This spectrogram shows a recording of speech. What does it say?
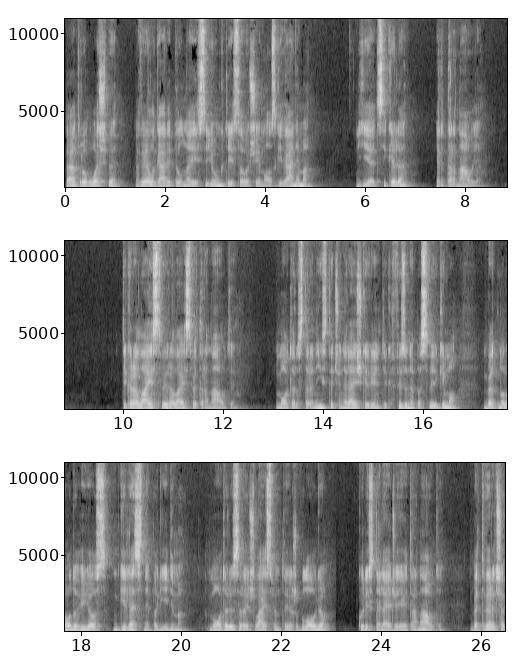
Petro uošvė vėl gali pilnai įsijungti į savo šeimos gyvenimą, jie atsikelia ir tarnauja. Tikra laisvė yra laisvė tarnauti. Moters tarnystė čia nereiškia vien tik fizinio pasveikimo, bet nurodo į jos gilesnį pagydymą. Moteris yra išlaisvinta iš blogio, kuris neleidžia jai tarnauti, bet verčia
